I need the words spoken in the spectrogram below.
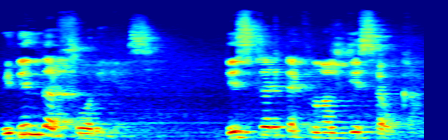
Within that four years, digital technologies have come.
